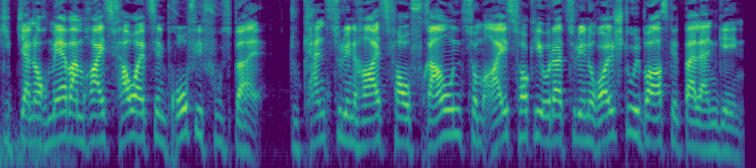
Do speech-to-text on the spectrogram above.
Gibt ja noch mehr beim HSV als den Profifußball. Du kannst zu den HSV Frauen, zum Eishockey oder zu den Rollstuhlbasketballern gehen.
